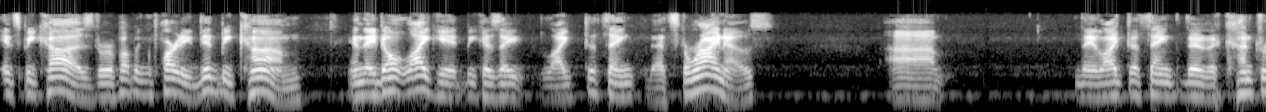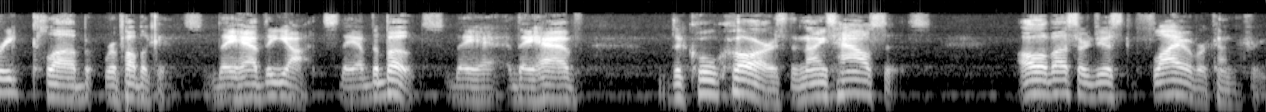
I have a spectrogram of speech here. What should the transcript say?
it's because the Republican Party did become, and they don't like it because they like to think that's the rhinos. Um, they like to think they're the country club Republicans. They have the yachts, they have the boats, they ha- they have the cool cars, the nice houses. All of us are just flyover country.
